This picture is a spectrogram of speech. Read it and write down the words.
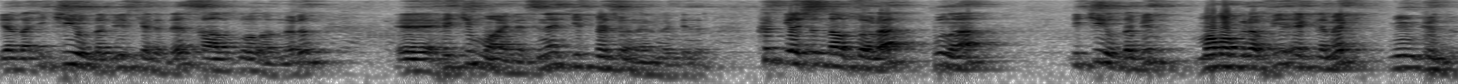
ya da iki yılda bir kere de sağlıklı olanların e, hekim muayenesine gitmesi önerilmektedir. 40 yaşından sonra buna iki yılda bir mamografiyi eklemek mümkündür.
